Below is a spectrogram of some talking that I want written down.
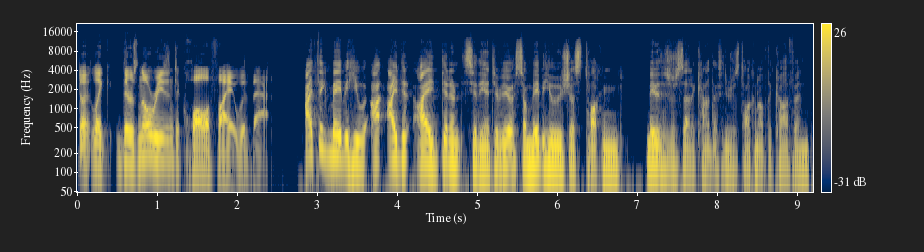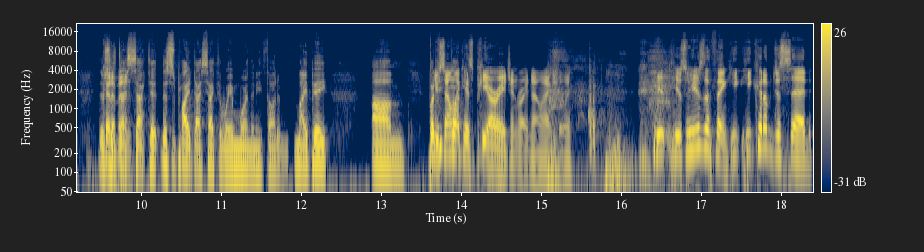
Don't like there's no reason to qualify it with that. I think maybe he I, I did I didn't see the interview, so maybe he was just talking maybe this was just out of context and he was just talking off the cuff and this was dissected this is probably dissected way more than he thought it might be. Um, but you sound like his PR agent right now, actually. Here, here's, here's the thing. He, he could have just said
